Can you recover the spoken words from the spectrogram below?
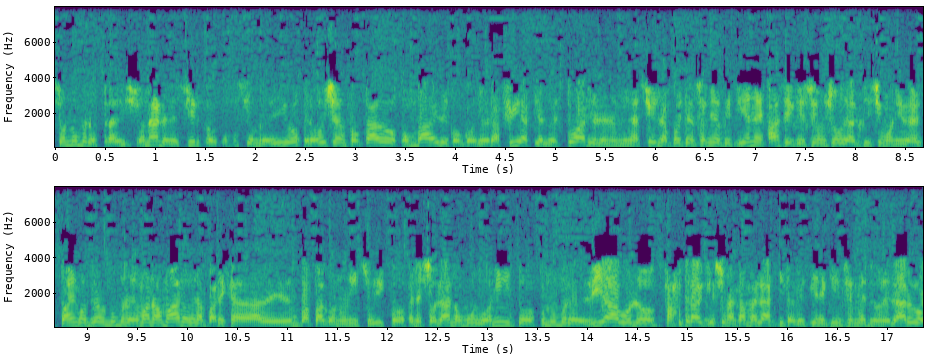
Son números tradicionales de circo, como siempre digo, pero hoy ya enfocado con baile, con coreografías y el vestuario, la iluminación y la puesta en sonido que tiene hace que sea un show de altísimo nivel. Va a encontrar un número de mano a mano de una pareja de, un papá con un, su hijo venezolano muy bonito, un número de Diablo, Fast Track, que es una cama elástica que tiene 15 metros de largo,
